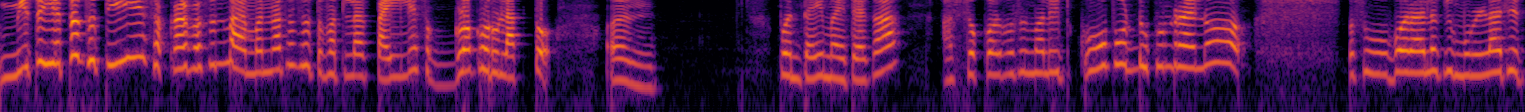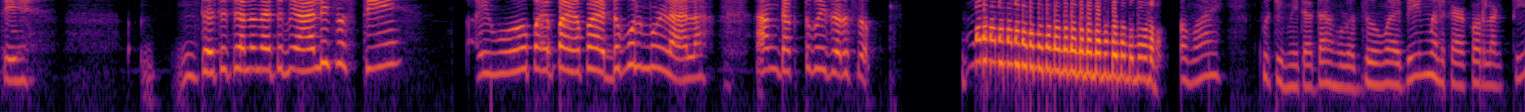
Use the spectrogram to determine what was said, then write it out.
मी तर येतच होती. सकाळपासून माय मनातच होतं म्हटलं ताईले सगळं करू लागतो. अन, पण ताई माहीत आहे का? आज सकाळपासून मला इतकं पोट दुखून राहिलं. असं उभं राहिलं की मुळलाच येते त्याच्यानं नाही तर मी आलीच असती. आई व पाय पाय पाय डबल मुळला आला. अंग टाकतो बाई जरासं. अवाय कुठे मी त्या दांगडत जाऊ माय बाई? मला काय करावं लागते?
